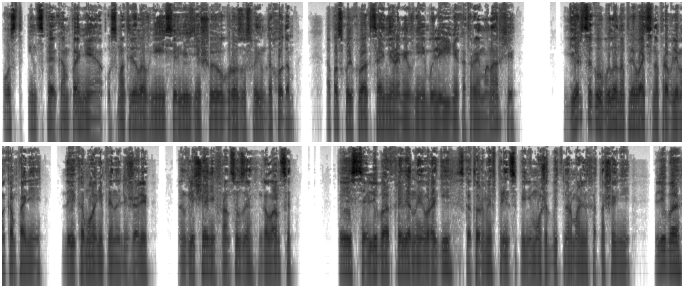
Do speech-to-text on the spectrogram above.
Ост-Индская компания усмотрела в ней серьезнейшую угрозу своим доходам, а поскольку акционерами в ней были и некоторые монархи, герцогу было наплевать на проблемы компании, да и кому они принадлежали – англичане, французы, голландцы. То есть либо откровенные враги, с которыми в принципе не может быть нормальных отношений, либо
